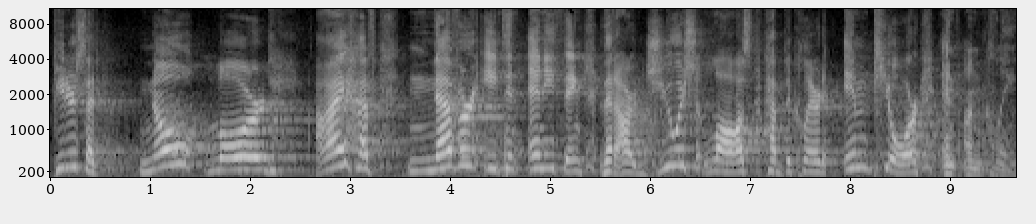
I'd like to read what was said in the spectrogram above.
Peter said, No, Lord, I have never eaten anything that our Jewish laws have declared impure and unclean.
